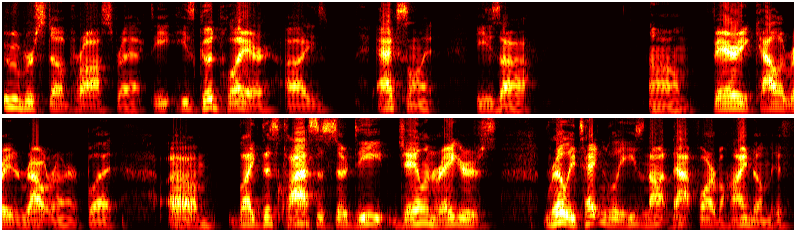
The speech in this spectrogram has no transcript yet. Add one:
uber stub prospect. He he's good player. Uh, he's excellent. He's a uh, um, very calibrated route runner. But um, like this class is so deep. Jalen Reagor's really technically he's not that far behind him. If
